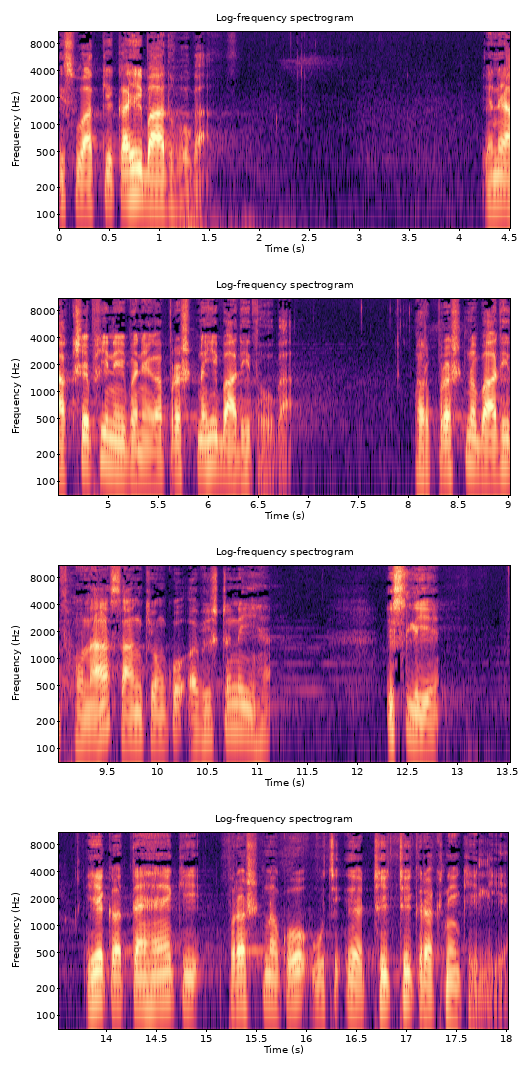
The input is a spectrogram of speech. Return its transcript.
इस वाक्य का ही बाध होगा। यानी आक्षेप ही नहीं बनेगा, प्रश्न ही बाधित होगा। और प्रश्न बाधित होना सांख्यों को अभिष्ट नहीं है। इसलिए ये कहते हैं कि प्रश्न को ठीक ठीक रखने के लिए,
